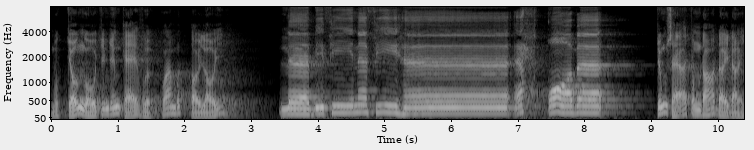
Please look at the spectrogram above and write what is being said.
một chỗ ngụ cho những kẻ vượt quá mức tội lỗi لابثين فيها أحقابا chúng sẽ ở trong đó đời đời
